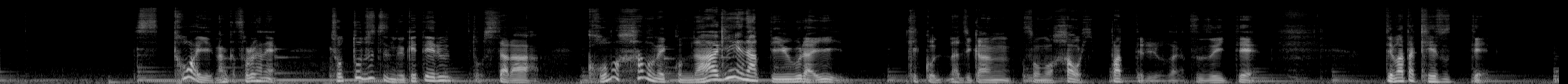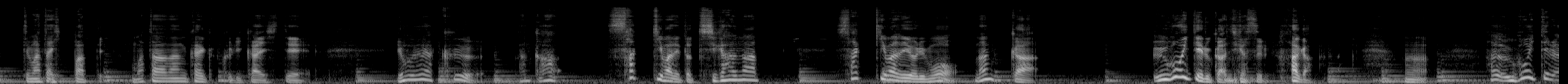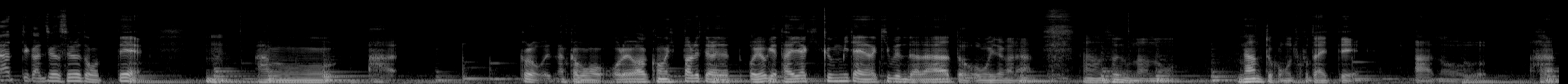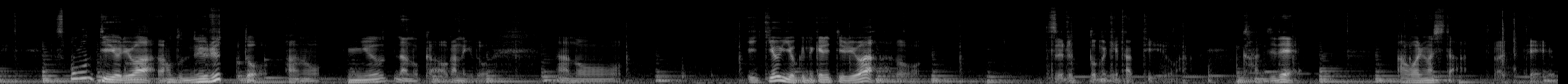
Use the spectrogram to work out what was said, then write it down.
ー、とはいえなんかそれがねちょっとずつ抜けてるとしたらこの歯の根っこ長えなっていうぐらい結構な時間その歯を引っ張ってるようなが続いてでまた削ってでまた引っ張ってまた何回か繰り返してようやくなんかさっきまでと違うな。さっきまでよりもなんか動いてる感じがする。歯が、うん、歯が動いてるなって感じがすると思って、うん、あのー、あこれなんかもう俺はこの引っ張れてる間泳げたい焼きくんみたいな気分だなと思いながらあのそういうのもあのなんとか持ちこたえてあの歯がねスポーンっていうよりはほんとぬるっとあのニューなのか分かんないけどあの勢いよく抜けるっていうよりはあのずるっと抜けたっていうような感じで「あ終わりました」って言われて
